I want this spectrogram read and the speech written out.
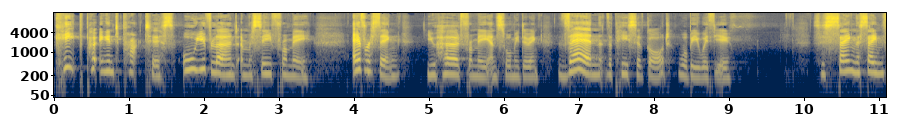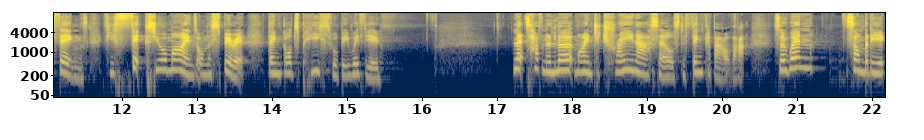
Keep putting into practice all you've learned and received from me, everything you heard from me and saw me doing. Then the peace of God will be with you. So saying the same things. If you fix your minds on the Spirit, then God's peace will be with you. Let's have an alert mind to train ourselves to think about that. So when somebody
